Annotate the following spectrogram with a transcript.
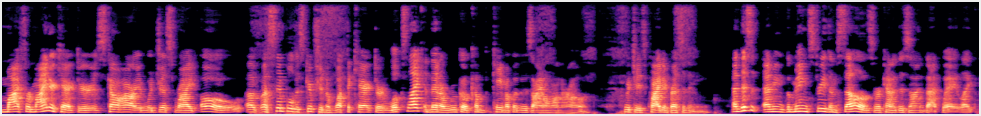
my for minor characters, Kawahara would just write, "Oh, a, a simple description of what the character looks like," and then Aruko come, came up with a design all on her own, which is quite impressive to me. And this is, I mean, the main three themselves were kind of designed that way. Like,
